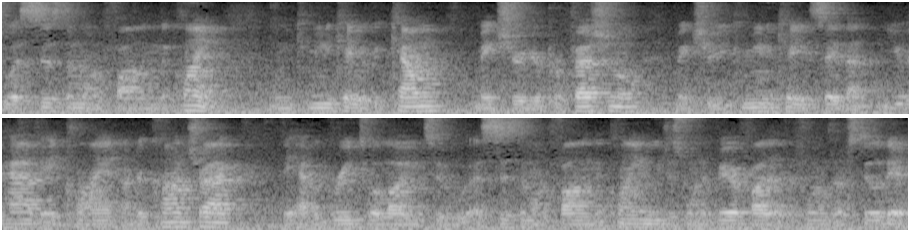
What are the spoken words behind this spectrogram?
to assist them on filing the claim. When you communicate with the county, make sure you're professional. Make sure you communicate and say that you have a client under contract they have agreed to allow you to assist them on filing the claim. We just want to verify that the funds are still there.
